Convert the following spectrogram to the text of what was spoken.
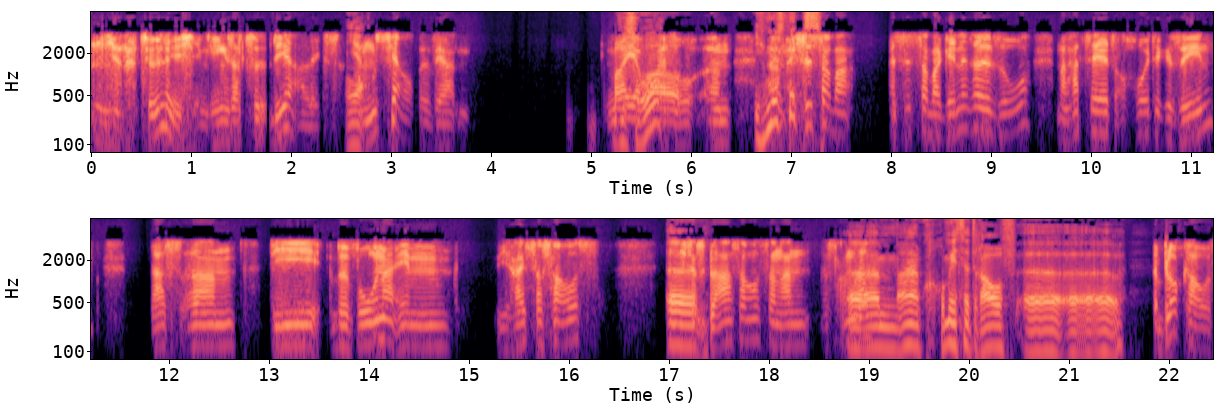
ja natürlich, im Gegensatz zu dir, Alex. Ja. Man muss ja auch bewerten. Wieso? Also, ähm, Ich muss ähm, es ist aber es ist aber generell so, man hat es ja jetzt auch heute gesehen, dass ähm, die Bewohner im wie heißt das Haus? Äh, Nicht das Glashaus, sondern das andere ähm, ah, komm jetzt nicht drauf. Äh, äh, Blockhaus.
